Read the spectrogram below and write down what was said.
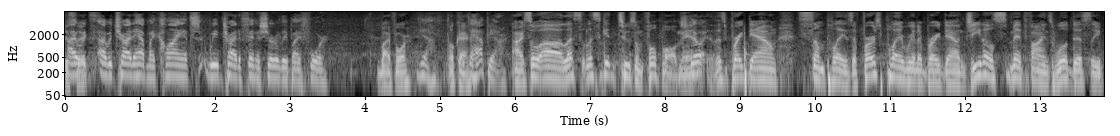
to I would 6. I would try to have my clients. We'd try to finish early by four. By four. Yeah. Okay. It's a happy hour. All right, so uh, let's let's get into some football, man. it. Let's break down some plays. The first play we're going to break down: Geno Smith finds Will Dissly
